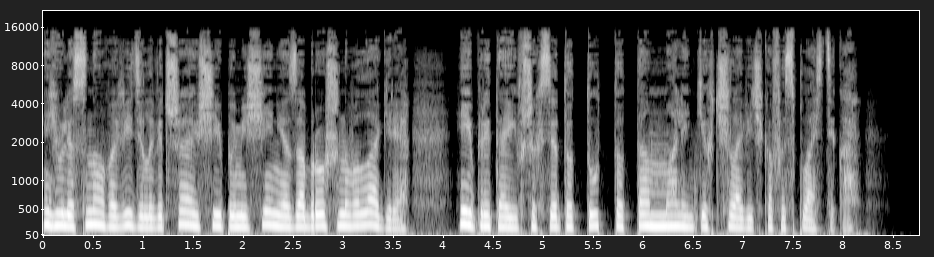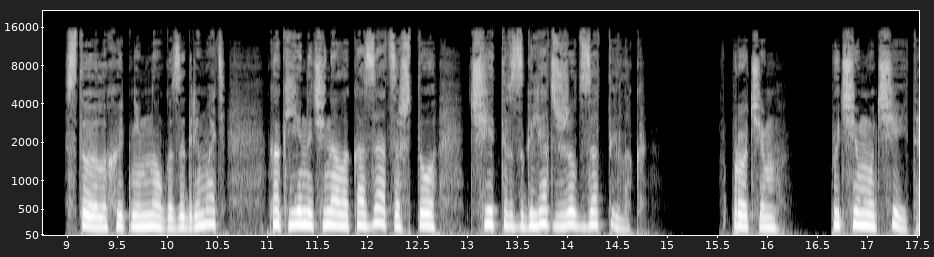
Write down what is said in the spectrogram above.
Юля снова видела ветшающие помещения заброшенного лагеря, и притаившихся то тут, то там маленьких человечков из пластика. Стоило хоть немного задремать, как ей начинало казаться, что чей-то взгляд жжет затылок. Впрочем, почему чей-то?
